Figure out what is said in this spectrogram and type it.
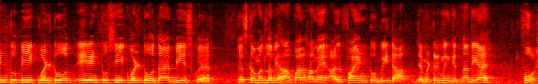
into B equal to A into C equal to होता है बी स्क्वायर तो इसका मतलब यहाँ पर हमें alpha into beta geometric mean कितना दिया है? फोर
